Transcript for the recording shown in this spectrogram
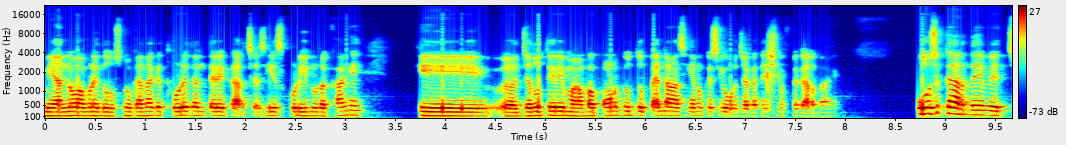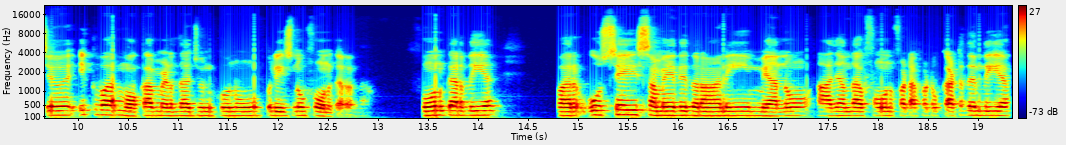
ਮਿਆਨੋ ਆਪਣੇ ਦੋਸਤ ਨੂੰ ਕਹਿੰਦਾ ਕਿ ਥੋੜੇ ਦਿਨ ਤੇਰੇ ਘਰ 'ਚ ਅਸੀਂ ਇਸ ਕੁੜੀ ਨੂੰ ਰੱਖਾਂਗੇ ਕਿ ਜਦੋਂ ਤੇਰੇ ਮਾਪੇ ਆਉਣਗੇ, ਉਦੋਂ ਪਹਿਲਾਂ ਅਸੀਂ ਇਹਨੂੰ ਕਿਸੇ ਹੋਰ ਜਗ੍ਹਾ ਤੇ ਸ਼ਿਫਟ ਕਰ ਦਾਂਗੇ। ਉਸ ਘਰ ਦੇ ਵਿੱਚ ਇੱਕ ਵਾਰ ਮੌਕਾ ਮਿਲਦਾ ਜੁਨਕੋ ਨੂੰ, ਪੁਲਿਸ ਨੂੰ ਫੋਨ ਕਰਨ ਦਾ। ਫੋਨ ਕਰਦੀ ਆ ਪਰ ਉਸੇ ਸਮੇਂ ਦੇ ਦੌਰਾਨ ਹੀ ਮਿਆਨੋ ਆ ਜਾਂਦਾ, ਫੋਨ ਫਟਾਫਟ ਉਹ ਕੱਟ ਦਿੰਦੀ ਆ।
